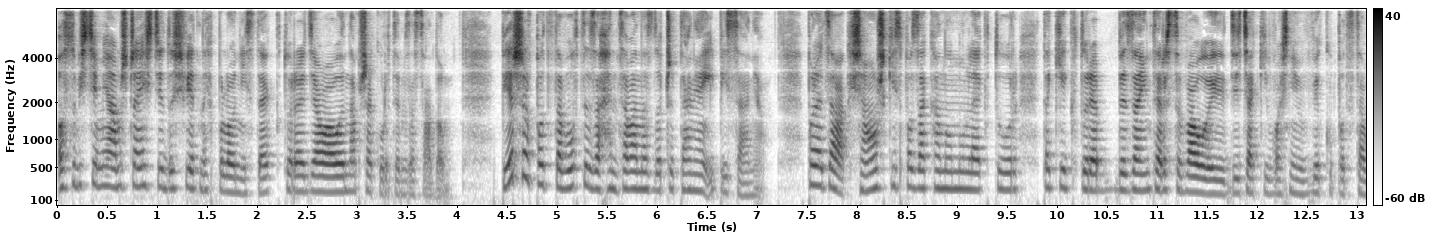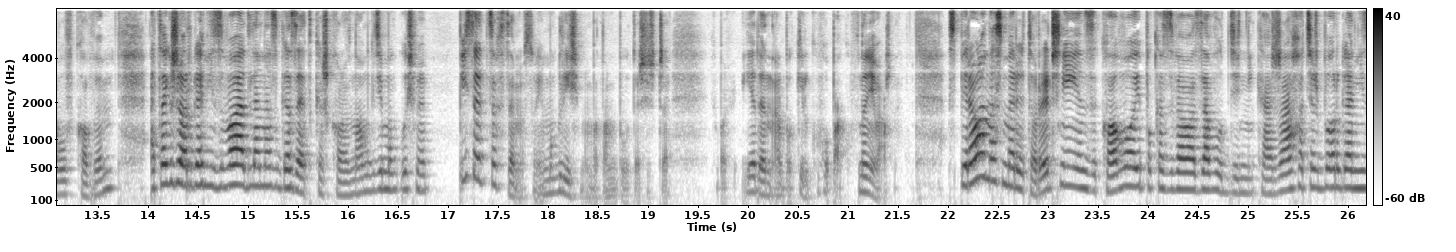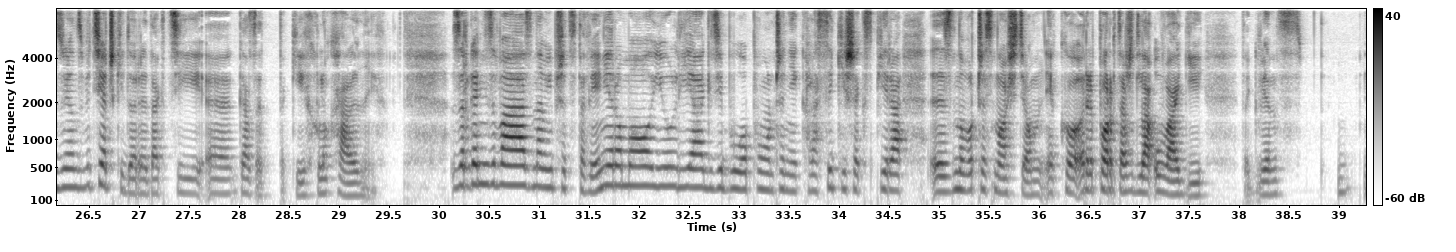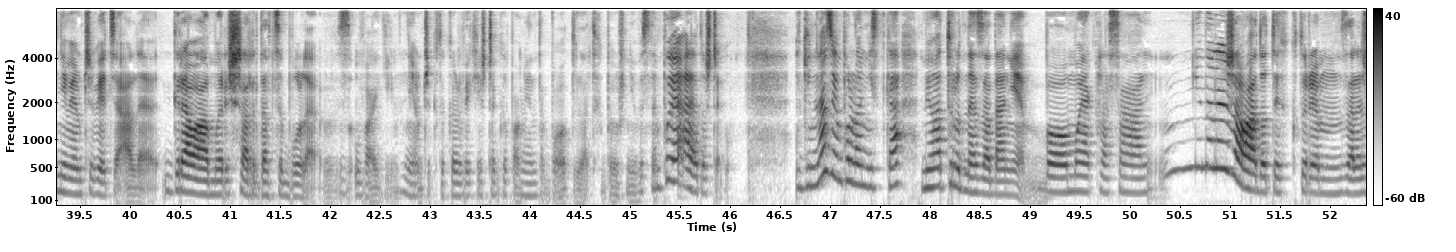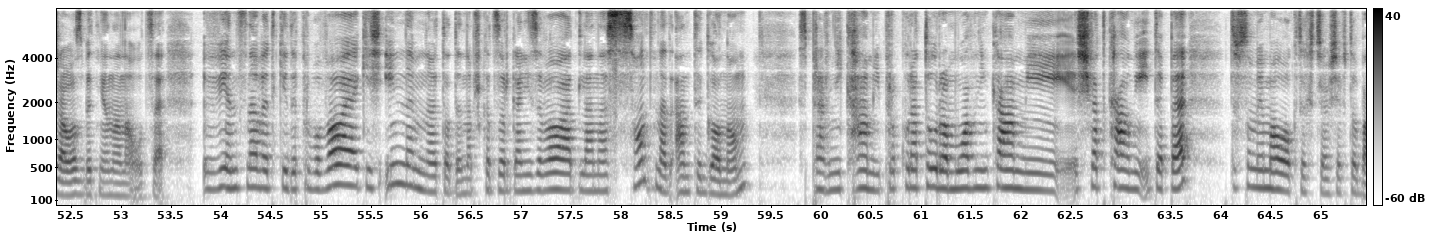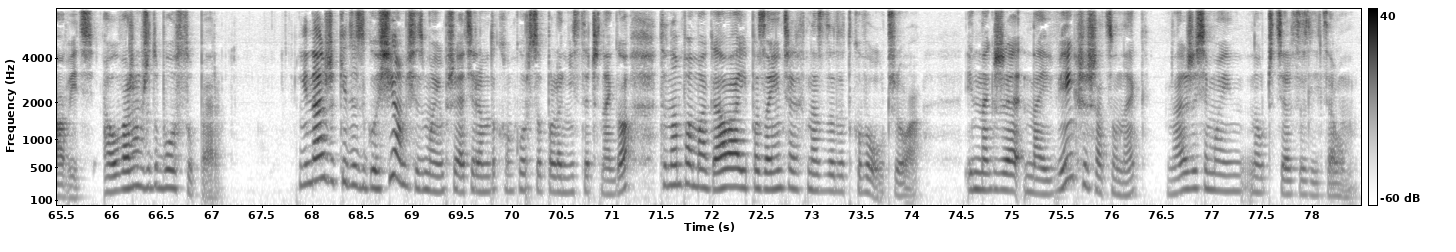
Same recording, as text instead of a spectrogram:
Osobiście miałam szczęście do świetnych polonistek, które działały na przekór tym zasadom. Pierwsza w podstawówce zachęcała nas do czytania i pisania. Polecała książki spoza kanonu lektur, takie, które by zainteresowały dzieciaki właśnie w wieku podstawówkowym, a także organizowała dla nas gazetkę szkolną, gdzie mogłyśmy pisać co chcemy. W sumie mogliśmy, bo tam był też jeszcze chyba jeden albo kilku chłopaków, no nieważne. Wspierała nas merytorycznie, językowo i pokazywała zawód dziennikarza, chociażby organizując wycieczki do redakcji e, gazet takich lokalnych. Zorganizowała z nami przedstawienie Romeo i Julia, gdzie było połączenie klasyki Szekspira e, z nowoczesnością, jako reportaż dla uwagi. Tak więc nie wiem, czy wiecie, ale grałam Ryszarda Cebulę z uwagi. Nie wiem, czy ktokolwiek jeszcze go pamięta, bo od lat chyba już nie występuje, ale to szczegół. W gimnazjum polonistka miała trudne zadanie, bo moja klasa nie należała do tych, którym zależało zbytnio na nauce. Więc nawet kiedy próbowała jakieś inne metody, na przykład zorganizowała dla nas sąd nad Antygoną, z prawnikami, prokuraturą, ławnikami, świadkami itp., to w sumie mało kto chciał się w to bawić. A uważam, że to było super. Jednakże kiedy zgłosiłam się z moim przyjacielem do konkursu polonistycznego, to nam pomagała i po zajęciach nas dodatkowo uczyła. Jednakże największy szacunek należy się mojej nauczycielce z liceum.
